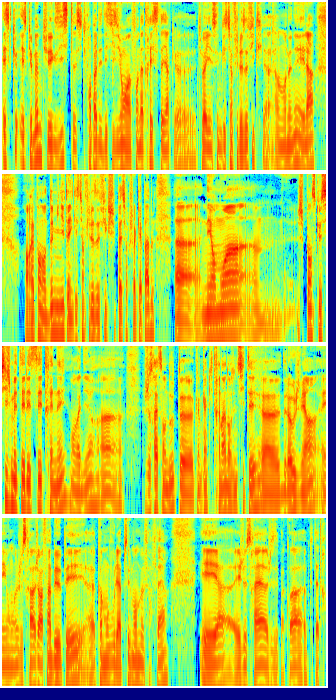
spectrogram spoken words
est-ce que, est-ce que même tu existes si tu prends pas des décisions euh, fondatrices? C'est-à-dire que, tu vois, c'est une question philosophique à un moment donné. Et là, en répondant en deux minutes à une question philosophique, je suis pas sûr que je sois capable. Euh, néanmoins, euh, je pense que si je m'étais laissé traîner, on va dire, euh, je serais sans doute euh, quelqu'un qui traînerait dans une cité de là où je viens et je serais, j'aurais fait un BEP comme on voulait absolument me faire faire. Et, et je serais, je sais pas quoi, peut-être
